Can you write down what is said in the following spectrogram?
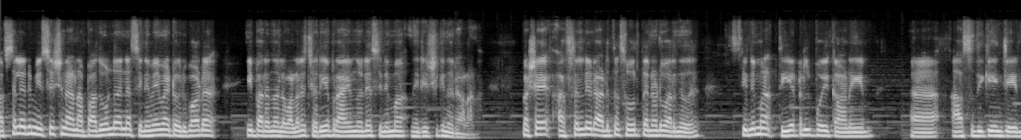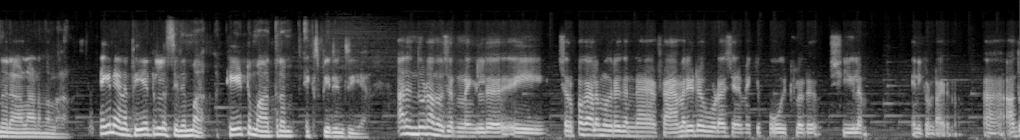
അഫ്സൽ ഒരു മ്യൂസീഷ്യനാണ് അപ്പൊ അതുകൊണ്ട് തന്നെ സിനിമയുമായിട്ട് ഒരുപാട് ഈ പറയുന്ന പോലെ വളരെ ചെറിയ പ്രായം മുതലേ സിനിമ നിരീക്ഷിക്കുന്ന ഒരാളാണ്. പക്ഷേ അഫ്സലിന്റെ ഒരു അടുത്ത സുഹൃത്ത് എന്നോട് പറഞ്ഞത് സിനിമ തിയേറ്ററിൽ പോയി കാണുകയും ആസ്വദിക്കുകയും ചെയ്യുന്ന ഒരാളാണെന്നുള്ളതാണ്. എങ്ങനെയാണ് തിയേറ്ററിലെ സിനിമ കേട്ട് മാത്രം എക്സ്പീരിയൻസ് ചെയ്യുക? അതെന്തുകൊണ്ടാന്ന് വെച്ചിട്ടുണ്ടെങ്കിൽ ഈ ചെറുപ്പകാലം മുതലേ തന്നെ ഫാമിലിയുടെ കൂടെ സിനിമയ്ക്ക് പോയിട്ടുള്ളൊരു ശീലം എനിക്കുണ്ടായിരുന്നു. അത്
